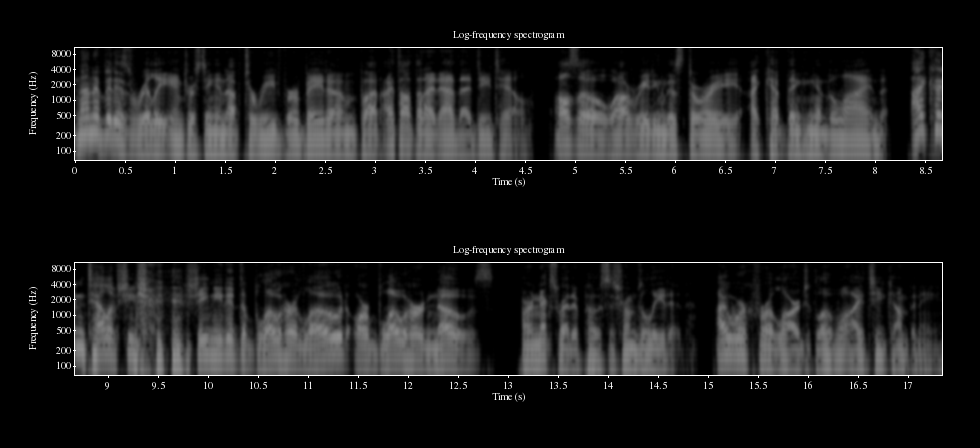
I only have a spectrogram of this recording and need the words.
None of it is really interesting enough to read verbatim, but I thought that I'd add that detail. Also, while reading this story, I kept thinking of the line, I couldn't tell if she if she needed to blow her load or blow her nose. Our next Reddit post is from Deleted. I work for a large global IT company.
